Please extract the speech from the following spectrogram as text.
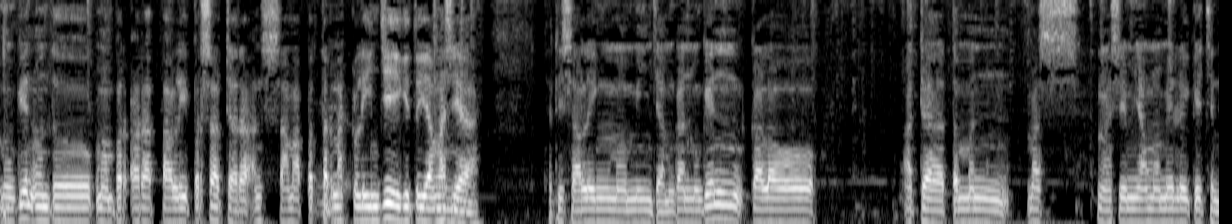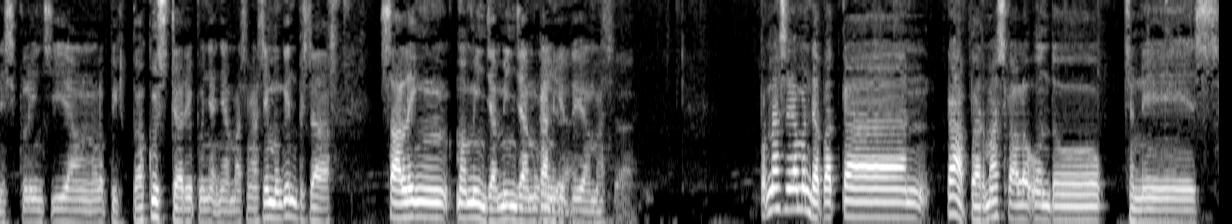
mungkin untuk mempererat tali persaudaraan sesama peternak kelinci gitu ya Mas ya. Jadi saling meminjamkan mungkin kalau ada temen Mas Ngasim yang memiliki jenis kelinci yang lebih bagus dari punyanya Mas Ngasim mungkin bisa saling meminjam-minjamkan Iya, gitu ya Mas. bisa. Pernah saya mendapatkan kabar Mas kalau untuk jenis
